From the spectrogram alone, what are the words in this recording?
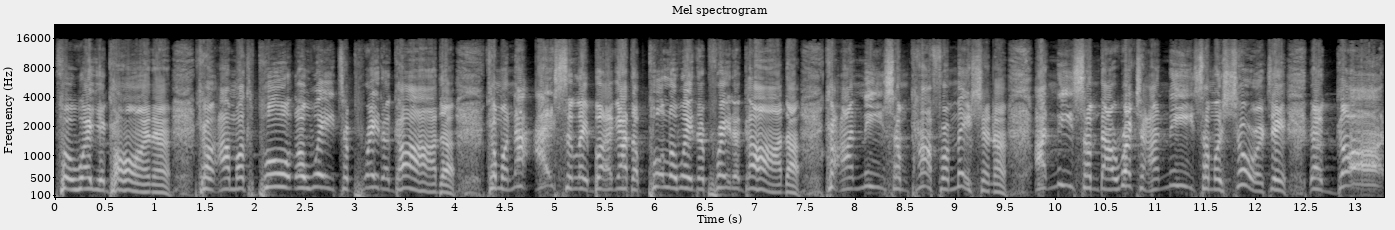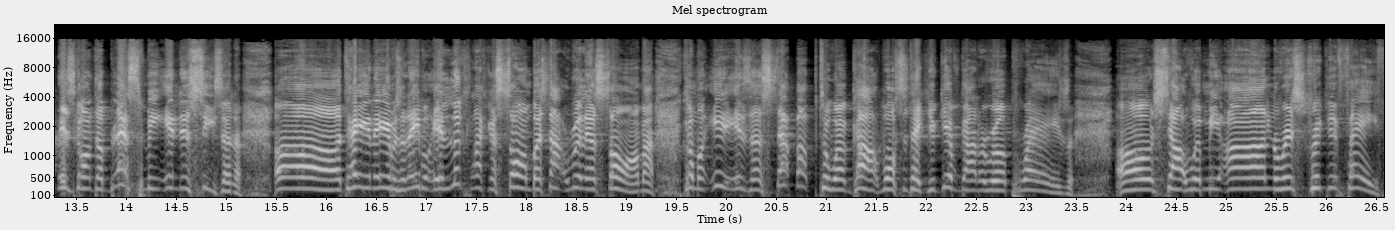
for where you're going. Come on, I must pull away to pray to God. Come on, not isolate, but I got to pull away to pray to God. I need some confirmation. I need some direction. I need some assurance that God is going to bless me in this season. Oh, tell your neighbors and neighbor, it looks like a storm, but it's not really a. Uh, come on, it is a step up to where God wants to take you. Give God a real praise. Oh, shout with me, unrestricted faith.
